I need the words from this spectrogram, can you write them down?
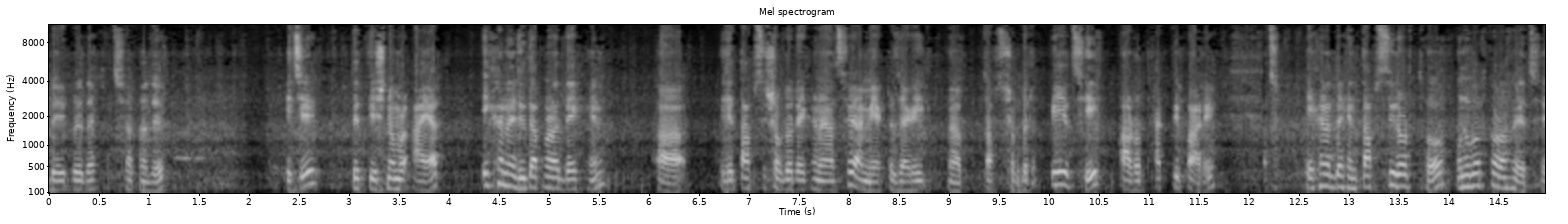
বের করে দেখাচ্ছি আপনাদের। এই যে তেত্রিশ নম্বর আয়াত, এখানে যদি আপনারা দেখেন এই যে তাপসি শব্দটা এখানে আছে, আমি একটা জায়গায় তাপসি শব্দটা পেয়েছি, আরও থাকতে পারে। আচ্ছা এখানে দেখেন তাপসির অর্থ অনুবাদ করা হয়েছে,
